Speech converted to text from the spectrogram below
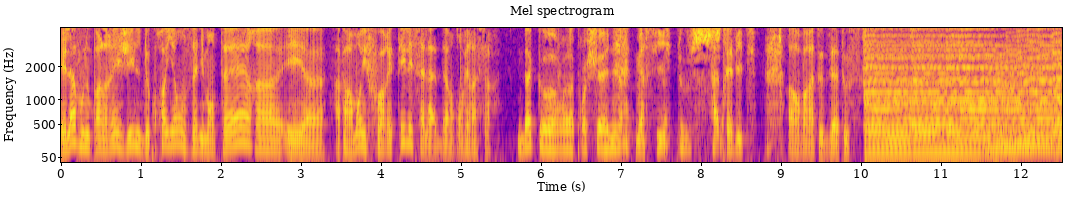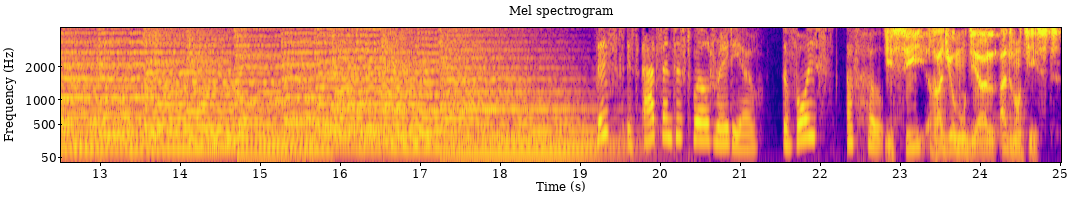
Et là, vous nous parlerez, Gilles, de croyances alimentaires. euh, et euh, apparemment, il faut arrêter les salades. On verra ça. D'accord, à la prochaine. Merci. À tous. À très vite. Au revoir à toutes et à tous. This is Adventist World Radio, the voice of hope. Ici Radio Mondiale Adventiste.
